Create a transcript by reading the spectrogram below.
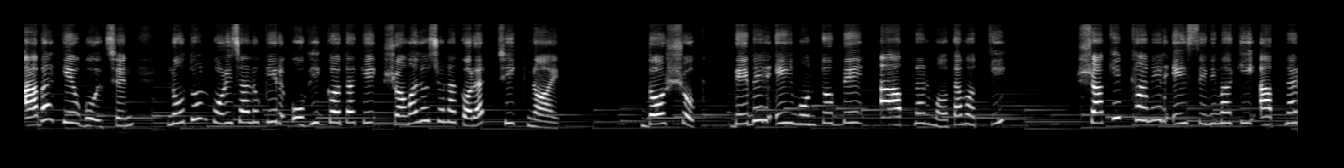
আবার কেউ বলছেন, নতুন পরিচালকের অভিজ্ঞতাকে সমালোচনা করা ঠিক নয়। দর্শক, দেবের এই মন্তব্যে আপনার মতামত কি? শাকিব খানের এই সিনেমা কি আপনার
